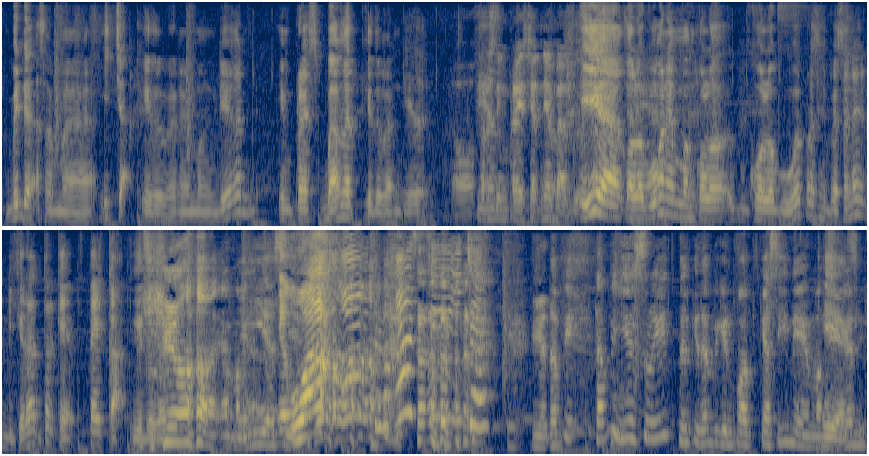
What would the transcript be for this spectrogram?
beda sama Ica gitu kan. Emang dia kan impress banget gitu kan. Iya. oh first impressionnya bagus Iya, kalau gue kan emang kalau kalau gue first impressionnya dikira ntar kayak PK gitu kan. Iya, emang iya Ya, sih. wow, terima kasih Ica. Iya, tapi tapi justru itu kita bikin podcast ini emang Iya kan. sih.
